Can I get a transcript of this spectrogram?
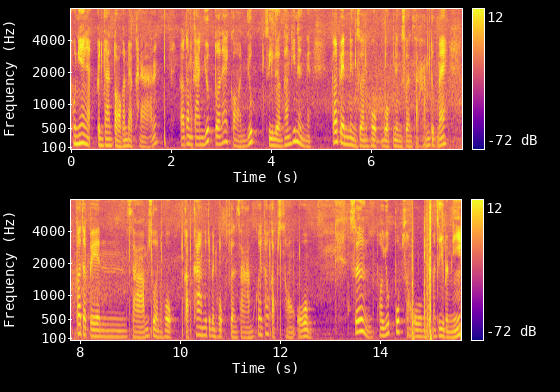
พวกนี้เนี่ยเป็นการต่อกันแบบขนาน เราทำการยุบตัวแรกก่อนยุบสีเหลืองครั้งที่หนึ่งเนี่ย ก็เป็น1ส่วน6บวก1ส่วน3ถูกไหม ก็จะเป็น3ส่วน6กับข้างก็จะเป็น6ส่วน3ก็เท่ากับ 2 โอห์ม ซึ่งพอยุบปุ๊บ 2 โอห์มมันจะอยู่แบบนี้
